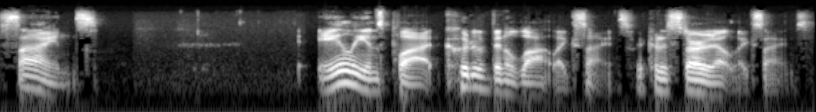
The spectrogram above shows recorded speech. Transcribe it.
Signs. Aliens plot could have been a lot like Signs. It could have started out like Signs.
